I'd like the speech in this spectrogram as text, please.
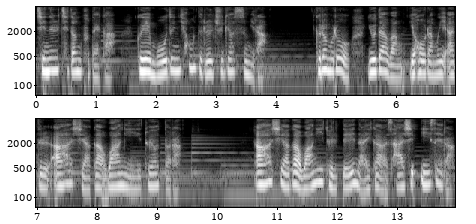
진을 치던 부대가 그의 모든 형들을 죽였음이라. 그러므로 유다 왕 여호람의 아들 아하시아가 왕이 되었더라. 아하시아가 왕이 될 때의 나이가 42세라.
